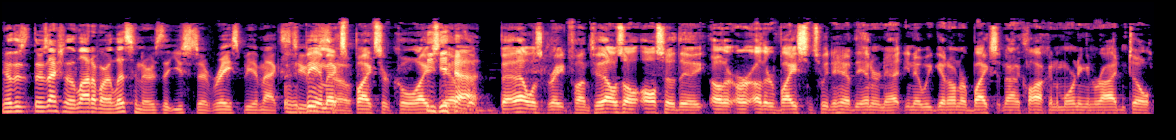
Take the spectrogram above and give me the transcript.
know, there's there's actually a lot of our listeners that used to race BMX too. BMX so- bikes are cool. I used to Yeah. have the, that was great fun too. That was al- also the other our other vice since we didn't have the internet. You know, we'd get on our bikes at nine o'clock in the morning and ride until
